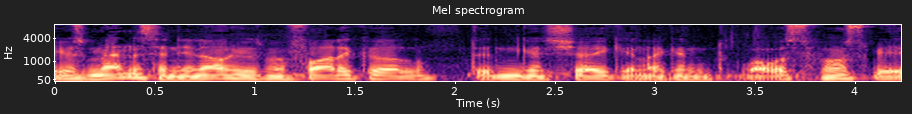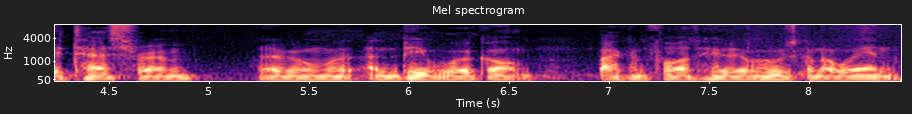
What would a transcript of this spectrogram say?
he was menacing. You know, he was methodical, didn't get shaken. Like, in what was supposed to be a test for him, but everyone was, and people were going back and forth who who was going to win.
